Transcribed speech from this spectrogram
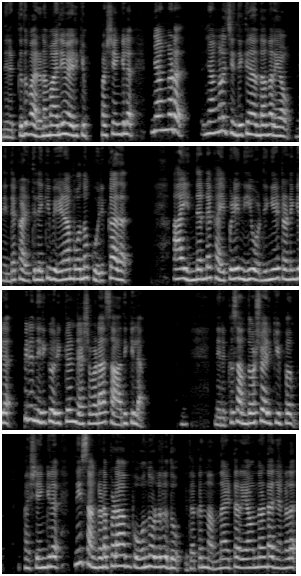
നിനക്കിത് ഭരണമാലയുമായിരിക്കും. പക്ഷേങ്കിൽ ഞങ്ങളുടെ ഞങ്ങൾ ചിന്തിക്കുന്നത് എന്താണെന്നറിയാമോ നിന്റെ കഴുത്തിലേക്ക് വീഴാൻ പോകുന്ന കുരുക്കാത് ആ ഇന്ദ്രന്റെ കൈപ്പിടി നീ ഒതുങ്ങിയിട്ടുണ്ടെങ്കിൽ പിന്നെ നിനക്ക് ഒരിക്കലും രക്ഷപ്പെടാൻ സാധിക്കില്ല. നിനക്ക് സന്തോഷമായിരിക്കും ഇപ്പം. പക്ഷേങ്കിൽ നീ സങ്കടപ്പെടാൻ പോകുന്നുള്ളൊരു ഇതോ ഇതൊക്കെ നന്നായിട്ട് അറിയാവുന്നതുകൊണ്ടാ ഞങ്ങൾ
